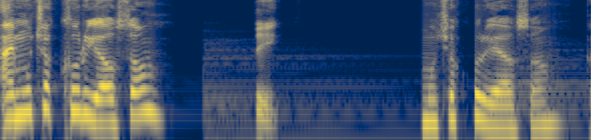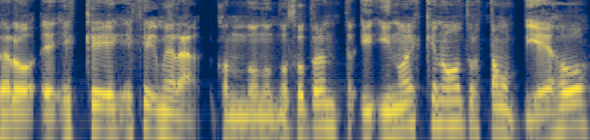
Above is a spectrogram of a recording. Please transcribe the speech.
hay muchos curiosos, sí. Muchos curiosos. Pero eh, es que, es que, mira, cuando no- nosotros, y, y no es que nosotros estamos viejos,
